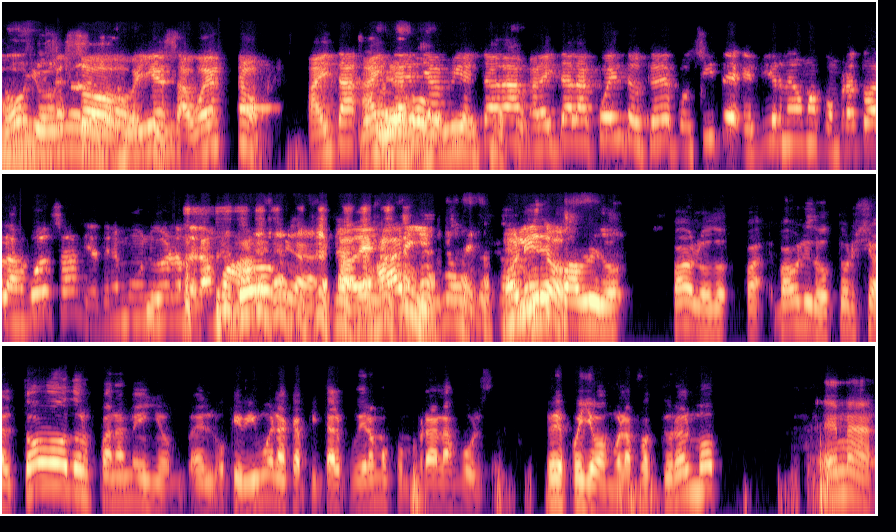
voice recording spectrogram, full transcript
no, yo- Eso, belleza. Bueno, ahí está, ahí está el Yapi, ahí está, la, ahí está la cuenta. Usted deposite. El viernes vamos a comprar todas las bolsas. Ya tenemos un lugar donde la vamos a, a dejar y. Pablo Pablo, Pablo y doctor Schall, todos los panameños, eh, los que vivimos en la capital, pudiéramos comprar las bolsas. Después llevamos la factura al MOP. Es más,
